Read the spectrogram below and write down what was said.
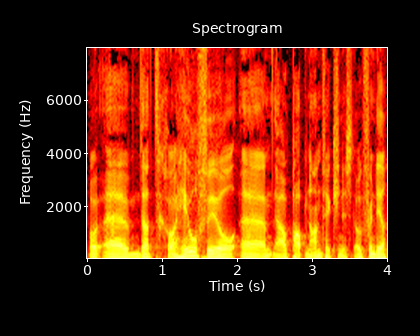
Oh, ehm, dat gewoon heel veel, ehm, nou pop non-fiction is het ook voor een deel.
